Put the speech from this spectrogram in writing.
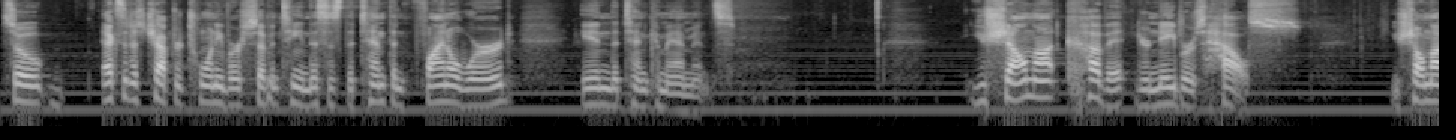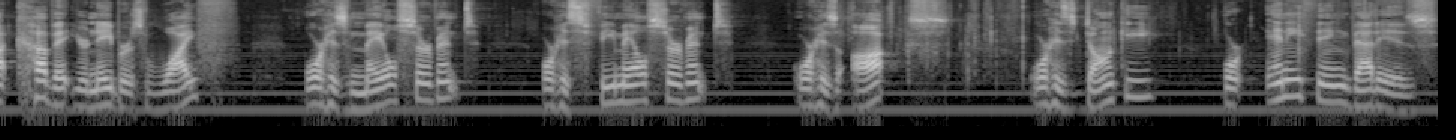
So Exodus chapter 20, verse 17. This is the tenth and final word in the Ten Commandments. You shall not covet your neighbor's house. You shall not covet your neighbor's wife, or his male servant, or his female servant, or his ox, or his donkey, or anything that is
